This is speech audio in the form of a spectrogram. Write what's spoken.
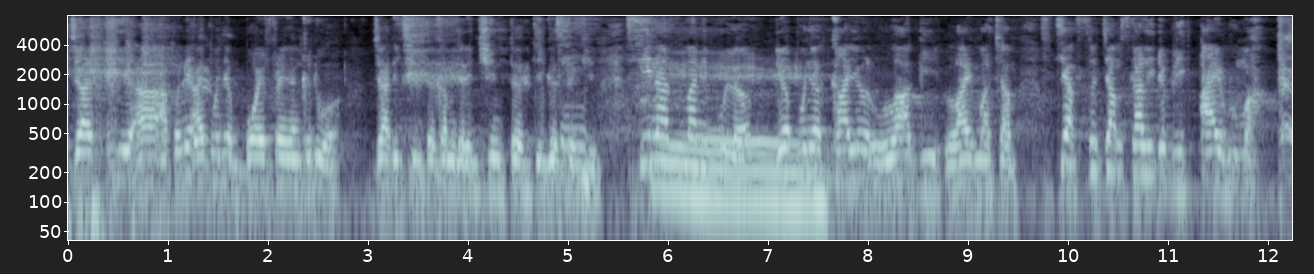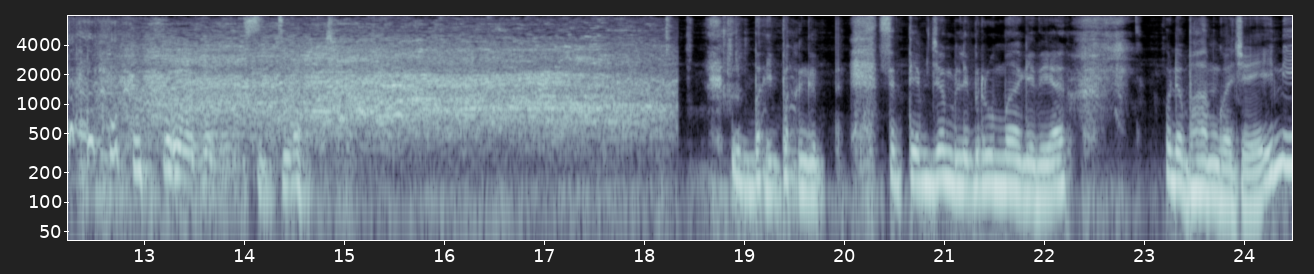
jadi uh, apa ni I punya boyfriend yang kedua. Jadi cinta kami jadi cinta tiga segi. Si Nazman ni pula dia punya kaya lagi lain macam. Setiap sejam sekali dia beli air rumah. Setiap Lebay banget Setiap jam beli berumah gitu ya Udah paham gue cuy Ini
